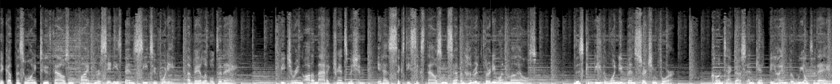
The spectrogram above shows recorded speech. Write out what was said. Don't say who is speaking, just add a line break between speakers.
pick up this white 2005 Mercedes-Benz C240, available today. Featuring automatic transmission, it has 66,731 miles. This could be the one you've been searching for. Contact us and get behind the wheel today.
